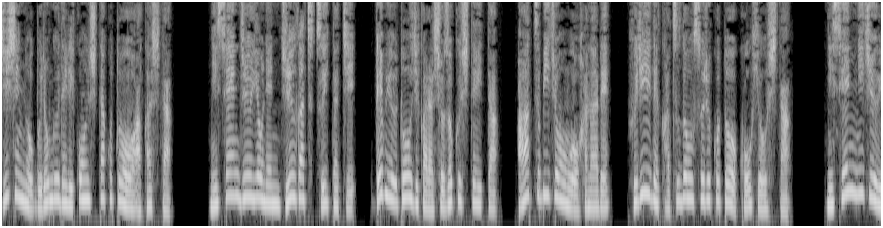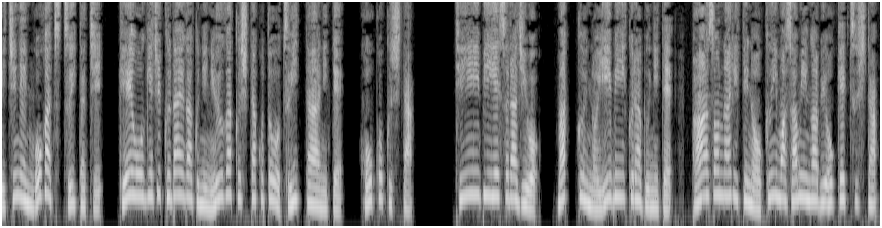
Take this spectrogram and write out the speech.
自身のブログで離婚したことを明かした。2014年10月1日、デビュー当時から所属していたアーツビジョンを離れ、フリーで活動することを公表した。2021年5月1日、慶応義塾大学に入学したことをツイッターにて報告した。TBS ラジオ、マックンの EB クラブにて、パーソナリティの奥井正美が病欠した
